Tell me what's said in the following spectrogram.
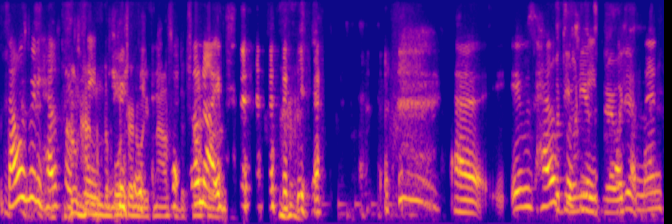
that was really helpful. Don't to hand me. the butcher knife and ask him to no chop it. knife. yeah. Uh, it was helpful the to me. onions there, would you? It meant,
